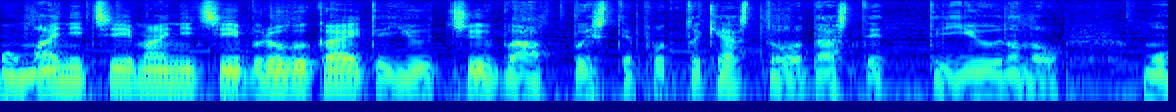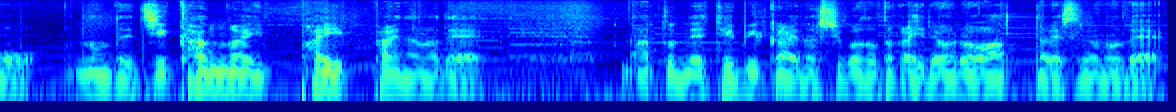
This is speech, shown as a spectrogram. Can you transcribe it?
もう毎日毎日ブログ書いて YouTube アップして、ポッドキャストを出してっていうのの、もう、ので時間がいっぱいいっぱいなので、あとね、手控えの仕事とかいろいろあったりするので、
